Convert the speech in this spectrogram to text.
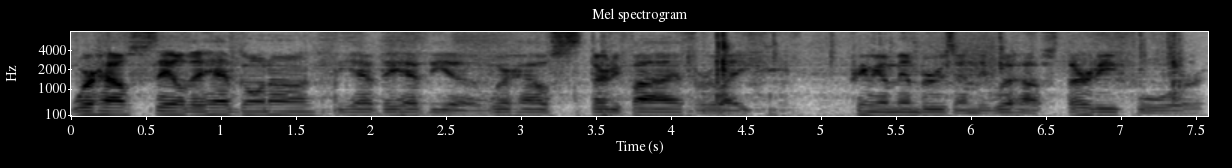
warehouse sale they have going on. They have they have the uh, warehouse 35 for like premium members and the warehouse 30 for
